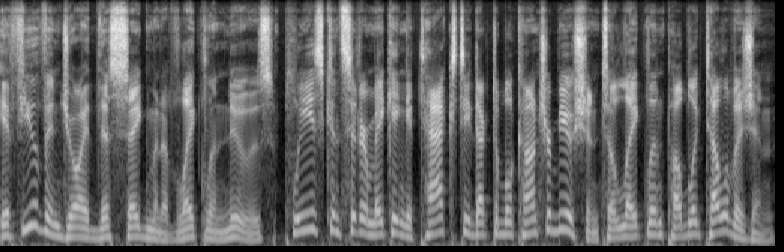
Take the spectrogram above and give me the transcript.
If you've enjoyed this segment of Lakeland News, please consider making a tax-deductible contribution to Lakeland Public Television.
